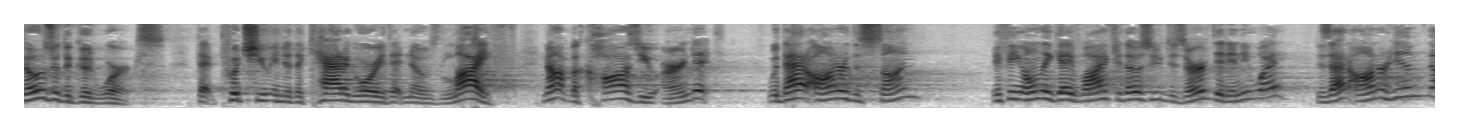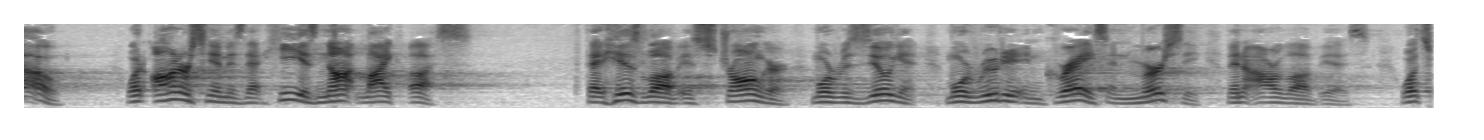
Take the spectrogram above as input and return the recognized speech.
Those are the good works that put you into the category that knows life, not because you earned it. Would that honor the Son? If he only gave life to those who deserved it anyway? Does that honor him? No. What honors him is that he is not like us, that his love is stronger, more resilient, more rooted in grace and mercy than our love is. What's,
